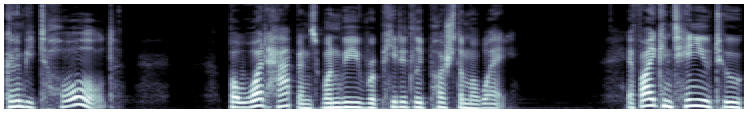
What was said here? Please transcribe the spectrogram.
going to be told. But what happens when we repeatedly push them away? If I continue to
